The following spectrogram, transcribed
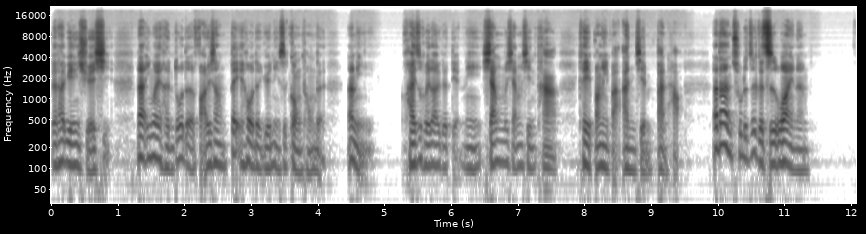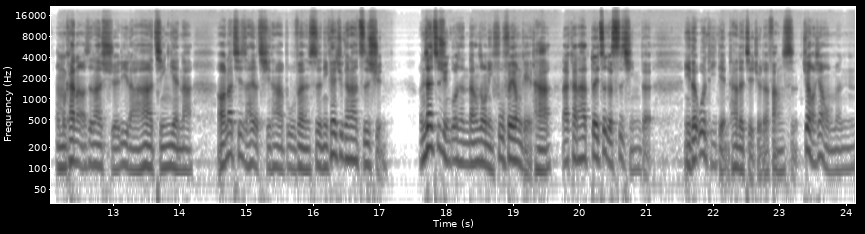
跟他愿意学习，那因为很多的法律上背后的原理是共通的，那你还是回到一个点，你相不相信他可以帮你把案件办好？那当然除了这个之外呢，我们看到的是他的学历啦，他的经验啦，哦，那其实还有其他的部分是你可以去跟他咨询。你在咨询过程当中，你付费用给他，那看他对这个事情的。你的问题点，他的解决的方式，就好像我们，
